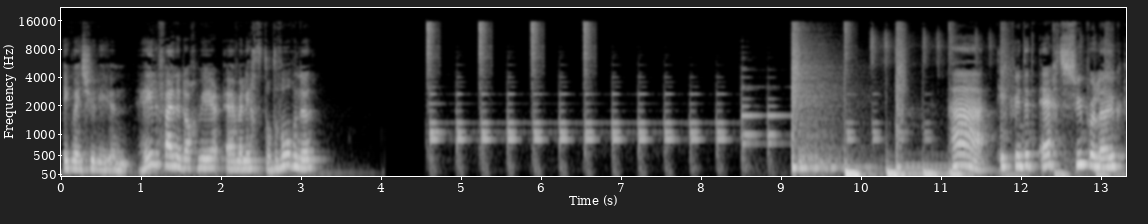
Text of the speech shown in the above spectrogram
Ik wens jullie een hele fijne dag weer en wellicht tot de volgende. Ha, ik vind het echt super leuk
